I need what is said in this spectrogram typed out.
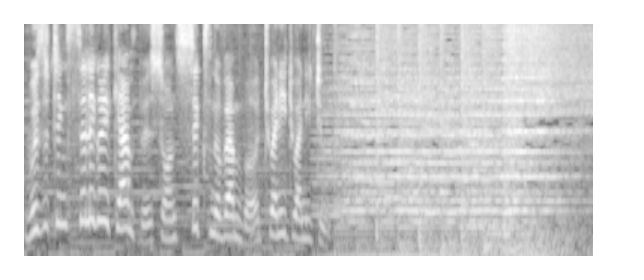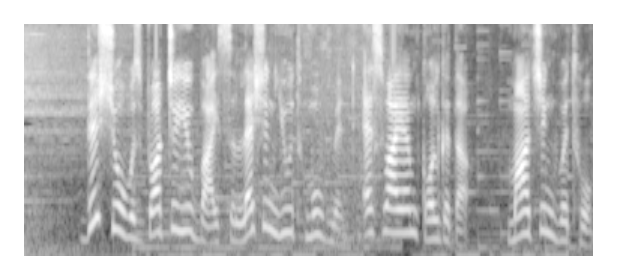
visiting Siliguri campus on 6 November 2022. This show was brought to you by Salesian Youth Movement SYM Kolkata, Marching with Hope.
